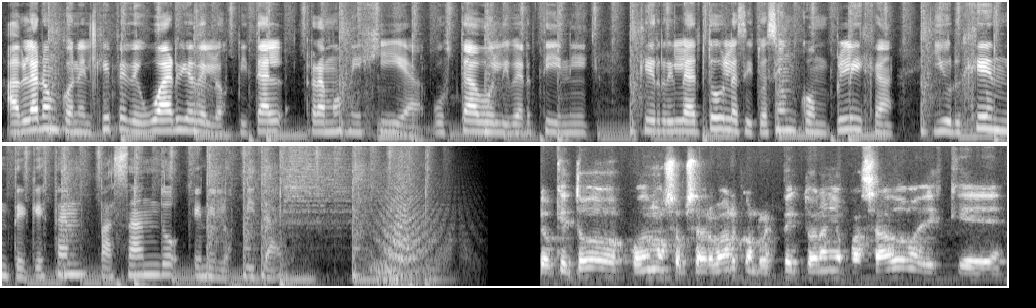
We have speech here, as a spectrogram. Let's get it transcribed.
hablaron con el jefe de guardia del Hospital Ramos Mejía, Gustavo Libertini, que relató la situación compleja y urgente que están pasando en el hospital. Lo que todos podemos observar con respecto al año pasado es que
